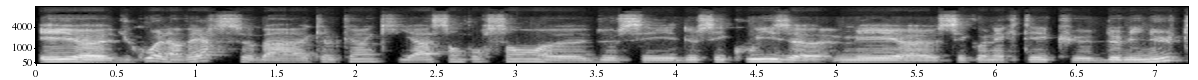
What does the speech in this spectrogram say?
Et du coup, à l'inverse, bah, quelqu'un qui a 100% de ses, de quiz, mais s'est connecté que deux minutes,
